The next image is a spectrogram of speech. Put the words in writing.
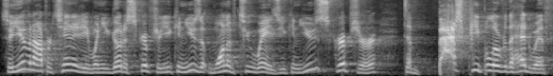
So you have an opportunity when you go to Scripture, you can use it one of two ways. You can use Scripture to bash people over the head with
